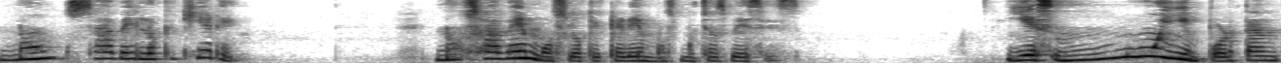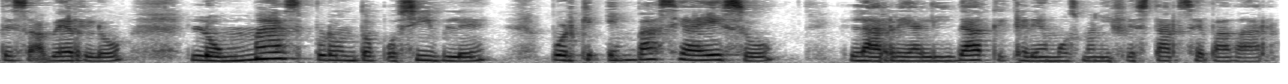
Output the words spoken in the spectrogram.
no sabe lo que quiere. No sabemos lo que queremos muchas veces. Y es muy importante saberlo lo más pronto posible porque en base a eso la realidad que queremos manifestar se va a dar.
